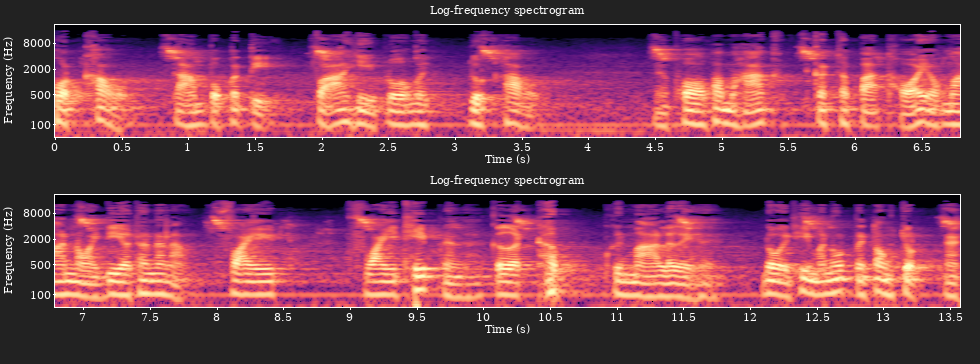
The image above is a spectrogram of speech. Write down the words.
หดเข้าตามปกติ ฝาหีบโลงก็หยุดเข้า พอพระมหากัจจปะถอยออกมาหน่อยเดียวเท่านั้นอะไฟ ไฟทิพย์นะเกิดทับขึ้นมาเลย โดยที่มนุษย์ไม่ต้องจุดนะ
